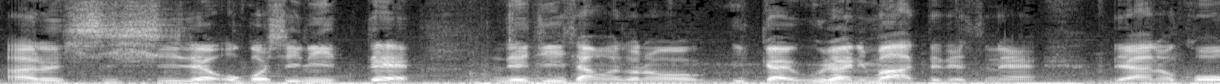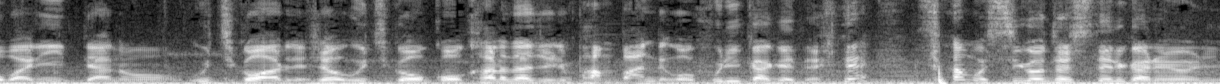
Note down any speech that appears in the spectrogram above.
あの必死で起こしに行ってでじいさんはその一回裏に回ってですねであの工場に行ってあの打ち粉あるでしょ？打ち粉をこう体中にパンパンってこう振りかけてね さも仕事してるかのように。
